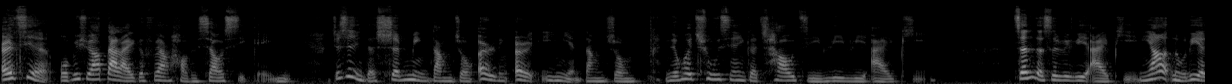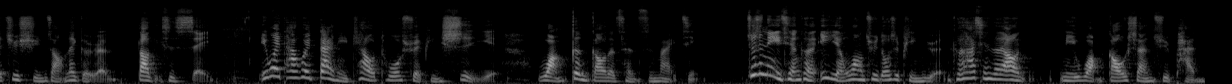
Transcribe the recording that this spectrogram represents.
而且我必须要带来一个非常好的消息给你，就是你的生命当中，二零二一年当中，你会出现一个超级 VVIP，真的是 VVIP，你要努力的去寻找那个人到底是谁。因为他会带你跳脱水平视野，往更高的层次迈进。就是你以前可能一眼望去都是平原，可是他现在要你往高山去攀。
